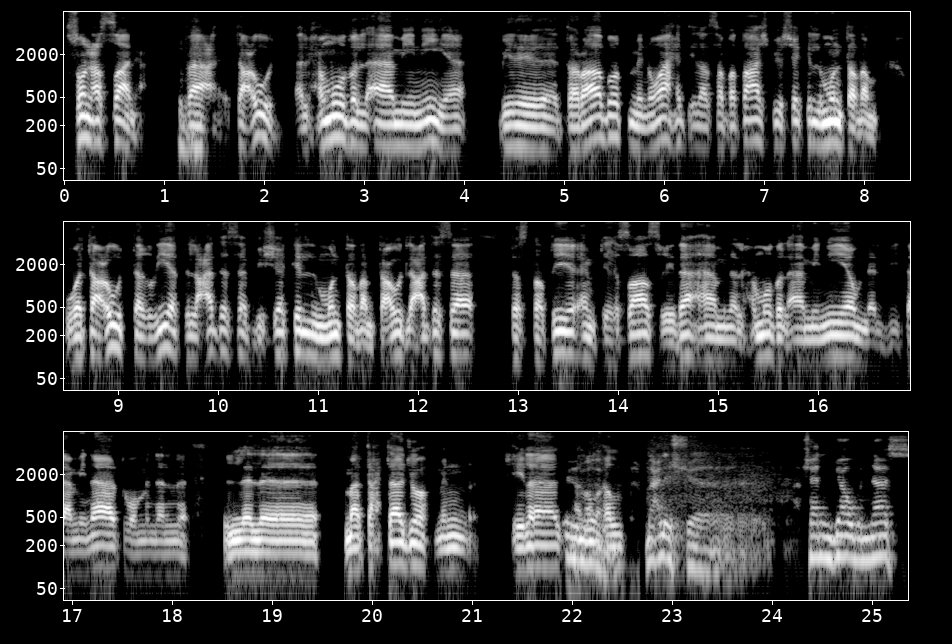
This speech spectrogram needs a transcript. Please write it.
صنع الصانع. فتعود الحموض الآمينية بترابط من واحد إلى 17 بشكل منتظم وتعود تغذية العدسة بشكل منتظم. تعود العدسة تستطيع امتصاص غذائها من الحموض الآمينية ومن الفيتامينات ومن ال ال ما تحتاجه من خلال الخلط. معلش عشان نجاوب الناس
